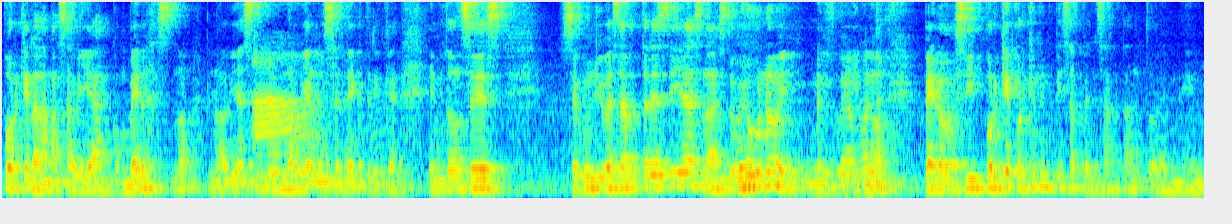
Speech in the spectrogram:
porque nada más había con velas, ¿no? No había, Ah. no había luz eléctrica. Entonces, según yo iba a estar tres días, nada, estuve uno y me fui, ¿no? Pero sí, ¿por qué? Porque uno empieza a pensar tanto en, en,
